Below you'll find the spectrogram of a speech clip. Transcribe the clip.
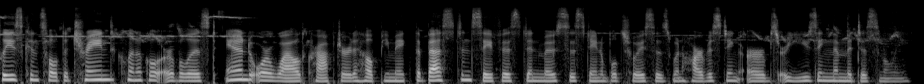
Please consult a trained clinical herbalist and or wildcrafter to help you make the best and safest and most sustainable choices when harvesting herbs or using them medicinally.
